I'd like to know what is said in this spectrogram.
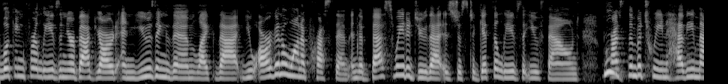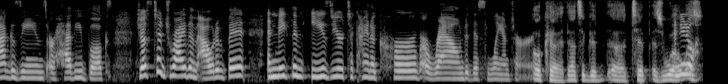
looking for leaves in your backyard and using them like that, you are gonna wanna press them. And the best way to do that is just to get the leaves that you found, press them between heavy magazines or heavy books, just to dry them out a bit and make them easier to kind of curve around this lantern. Okay, that's a good uh, tip as well. And you know, As-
